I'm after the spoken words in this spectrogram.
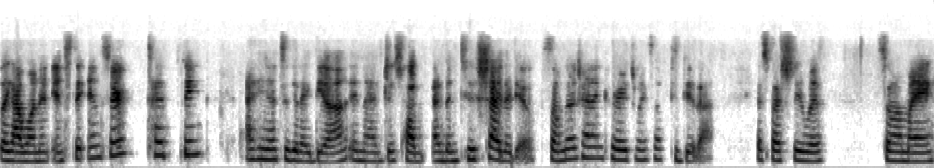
like I want an instant answer type thing. I think that's a good idea, and I've just had I've been too shy to do. So I'm gonna try to encourage myself to do that, especially with some of my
